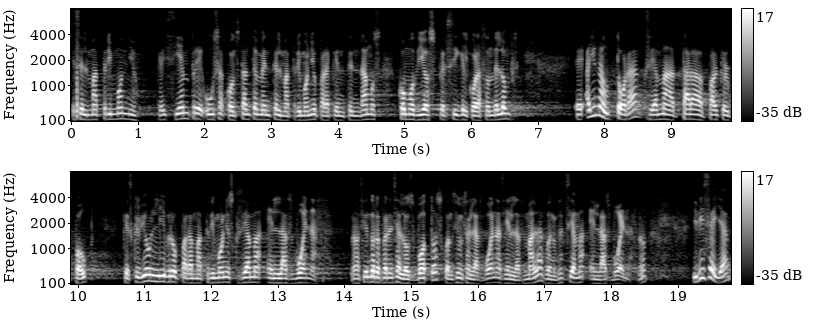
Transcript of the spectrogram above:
es el matrimonio. Siempre usa constantemente el matrimonio para que entendamos cómo Dios persigue el corazón del hombre. hay una autora que se llama Tara Parker Pope, que escribió un libro para matrimonios que se llama En las Buenas, haciendo referencia a los votos, cuando decimos en las buenas y en las malas, bueno, pues este se llama En las Buenas. ¿no? Y dice ella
